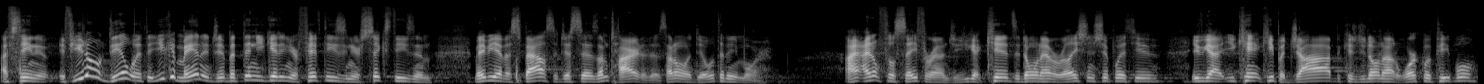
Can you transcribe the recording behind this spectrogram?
I've seen it. If you don't deal with it, you can manage it, but then you get in your 50s and your 60s, and maybe you have a spouse that just says, I'm tired of this. I don't want to deal with it anymore. I, I don't feel safe around you. You got kids that don't want to have a relationship with you. You've got, you can't keep a job because you don't know how to work with people.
